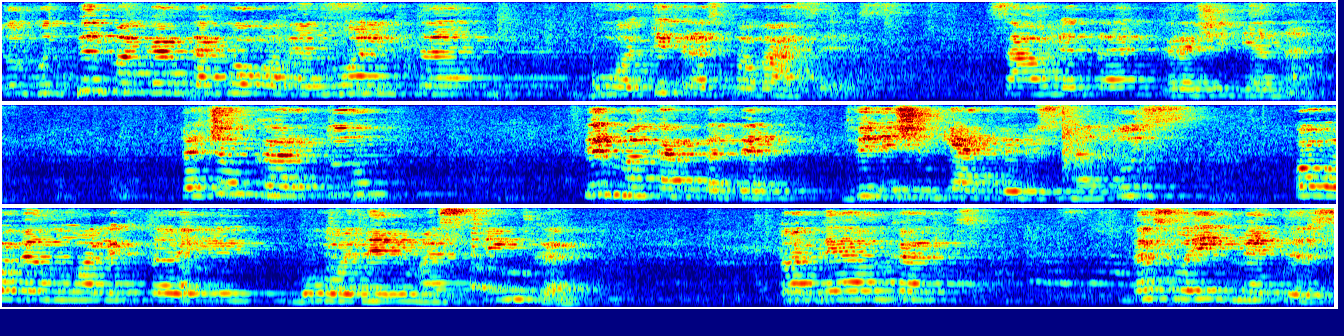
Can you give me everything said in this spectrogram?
turbūt pirmą kartą kovo 11 buvo tikras pavasaris. Saulėta graži diena. Tačiau kartu pirmą kartą per 24 metus kovo 11 buvo nerimastinga, todėl kad tas laikmetis,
